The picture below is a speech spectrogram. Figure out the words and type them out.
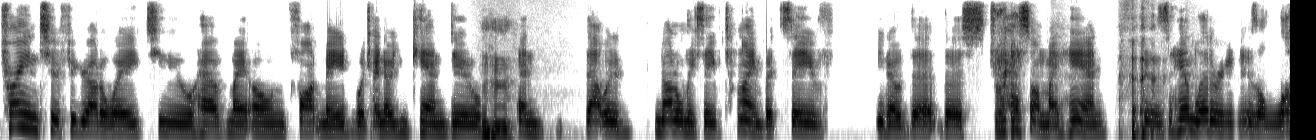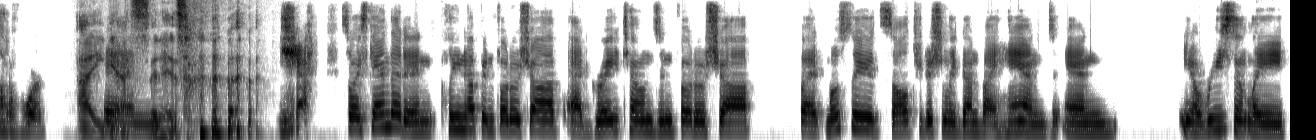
trying to figure out a way to have my own font made, which I know you can do, mm-hmm. and that would not only save time but save you know the the stress on my hand because hand lettering is a lot of work. I guess it is. yeah. So I scan that in, clean up in Photoshop, add gray tones in Photoshop, but mostly it's all traditionally done by hand. And, you know, recently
